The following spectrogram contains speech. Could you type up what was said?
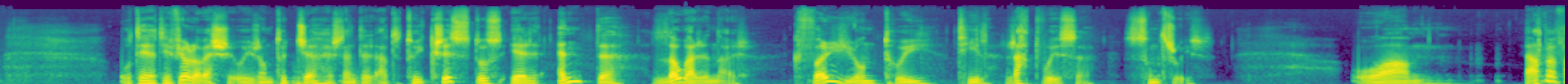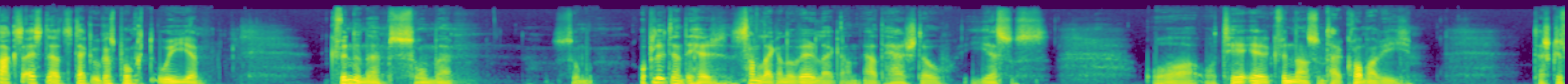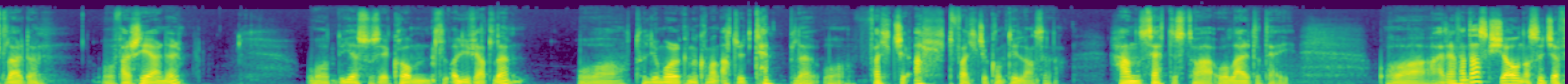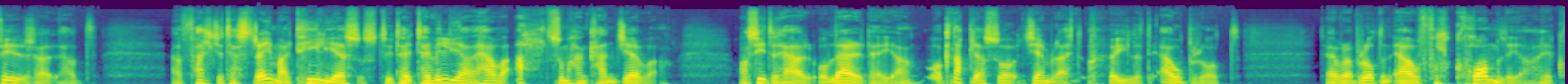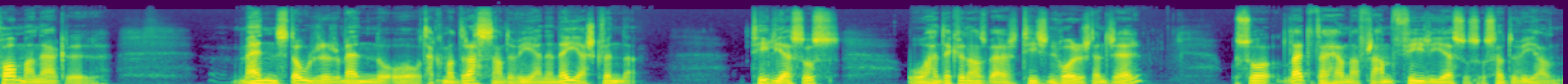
Og til, til fjorda verset og i Rom 12, her stender at «Tøy Kristus er ente lovarinnar, kvarjon tøy til rattvise som tror». Og um, alt mer faktisk er at det er utgangspunkt i uh, kvinnerne som, uh, som opplevde det her sannleggene og verleggene, at her stod Jesus. Og, og det er kvinnan som tar koma vi til skriftlærde og farsierne. Og Jesus er kom til oljefjallet, og til jo morgen kom han atter i tempelet, og falt ikke alt, falt ikke kom til hans. Han settes ta og lærte deg. Og det er en fantastisk sjån å sutja fyrir seg at at falskje til streymar til Jesus, til, til, til vilja hava alt som han kan djeva. Han sitter her og lærer det, ja. Og knapplig så kommer det et høylet avbrott. Det var brotten av fullkomlige. Her kom man nærkere menn, store menn, og, og takk man drassande vi en neiers kvinne til Jesus, og henne kvinnan var tidsen i håret stendt her, og så lette det henne fram fire Jesus, og søtte vi han,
